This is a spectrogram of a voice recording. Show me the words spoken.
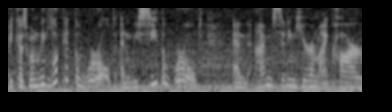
Because when we look at the world and we see the world, and I'm sitting here in my car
